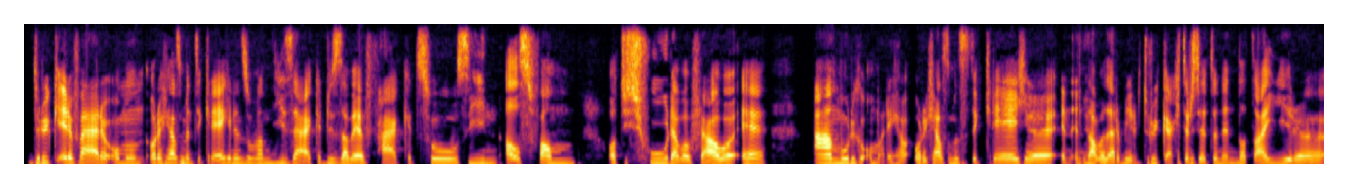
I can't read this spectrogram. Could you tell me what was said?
druk ervaren om een orgasme te krijgen en zo van die zaken. Dus dat wij vaak het zo zien als van, oh, het is goed dat we vrouwen hè, aanmoedigen om orgasmes te krijgen en, en dat we daar meer druk achter zetten en dat dat hier uh,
